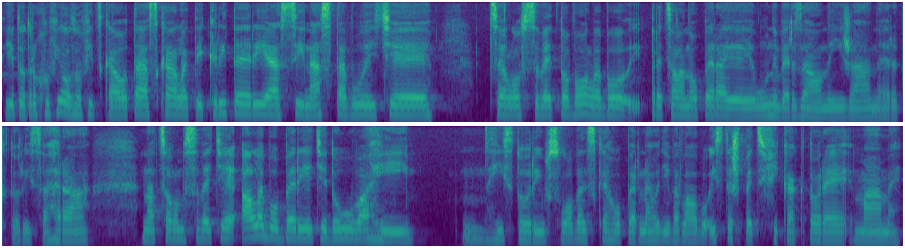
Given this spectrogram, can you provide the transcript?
Je to trochu filozofická otázka, ale tie kritéria si nastavujete celosvetovo, lebo predsa len opera je univerzálny žáner, ktorý sa hrá na celom svete, alebo beriete do úvahy hm, históriu slovenského operného divadla alebo isté špecifika, ktoré máme.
